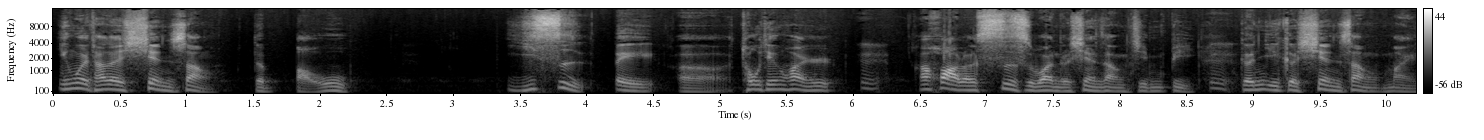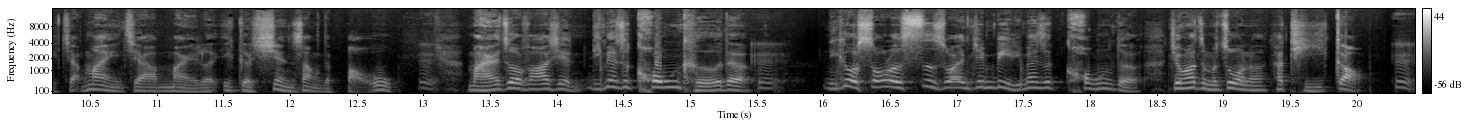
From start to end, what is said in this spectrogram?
因为他在线上的宝物疑似被呃偷天换日，嗯。他花了四十万的线上金币，嗯，跟一个线上买家卖家买了一个线上的宝物，嗯，买来之后发现里面是空壳的，嗯，你给我收了四十万金币，里面是空的，结果他怎么做呢？他提告，嗯，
